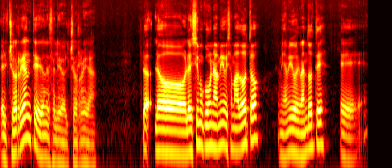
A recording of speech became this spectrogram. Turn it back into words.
¿El chorreante de dónde salió el chorrea? Lo, lo, hicimos con un amigo que se llama Doto, mi amigo el grandote, eh,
